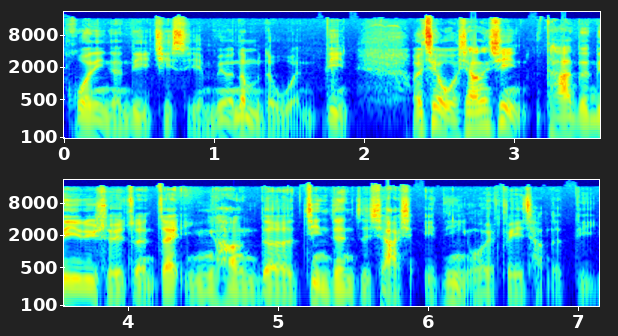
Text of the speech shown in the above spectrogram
获利能力其实也没有那么的稳定。而且，我相信它的利率水准在银行的竞争之下，一定也会非常的低。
